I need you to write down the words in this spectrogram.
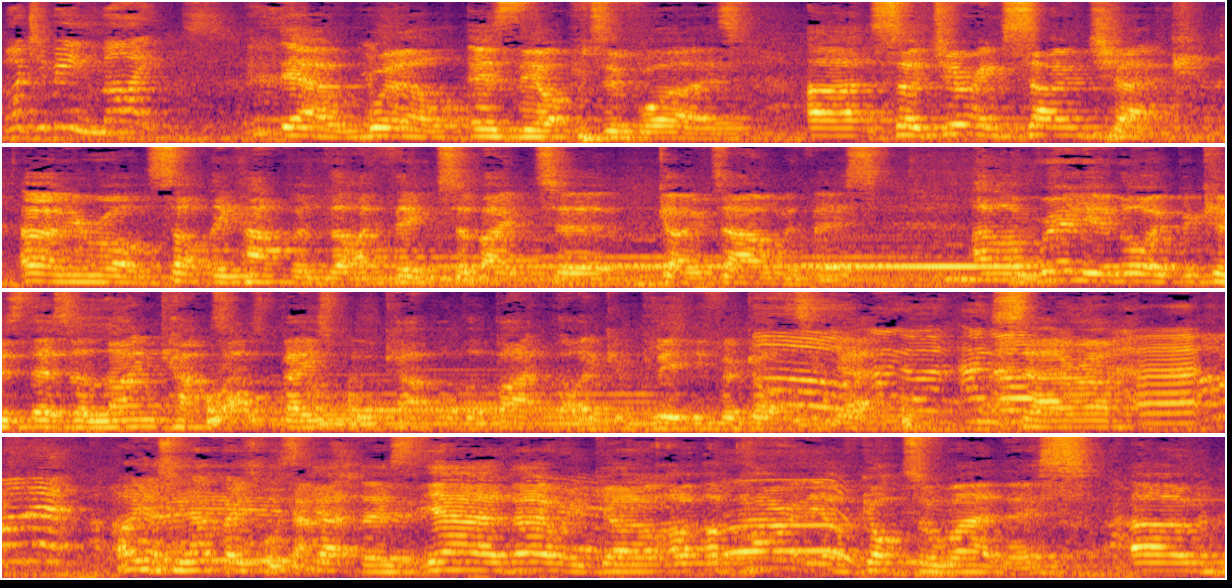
What do you mean, might? Yeah, will is the operative word. Uh, so during sound check earlier on, something happened that I think's about to go down with this. And I'm really annoyed because there's a Lancaster's baseball cap on the back that I completely forgot Oh, to get. hang on, hang on. Sarah. I'm on it. Oh, yes, we have baseball caps. get this. Yeah, there we go. Uh, apparently, I've got to wear this. Um,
